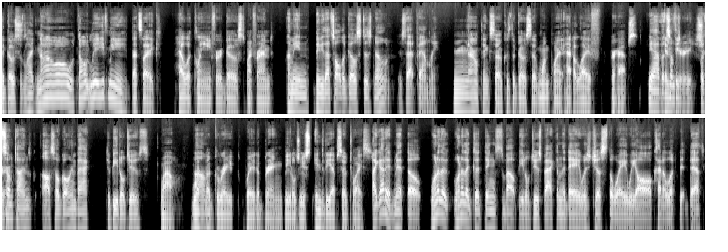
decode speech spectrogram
The ghost is like, No, don't leave me. That's like hella clingy for a ghost, my friend. I mean, maybe that's all the ghost is known is that family. Mm, I don't think so, because the ghost at one point had a life, perhaps. Yeah, but in some, theory. Sure. but sometimes also going back to Beetlejuice. wow. What Um, a great way to bring Beetlejuice into the episode twice. I got to admit though, one of the one of the good things about Beetlejuice back in the day was just the way we all kind of looked at death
